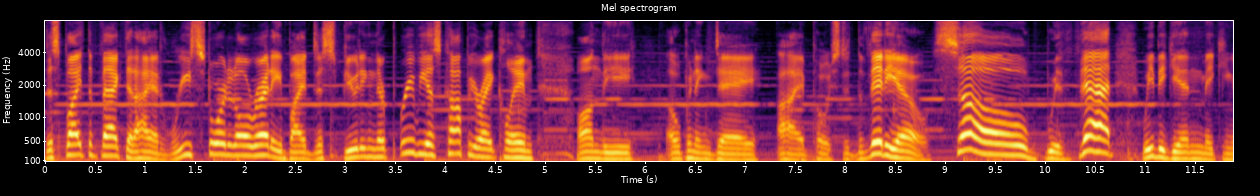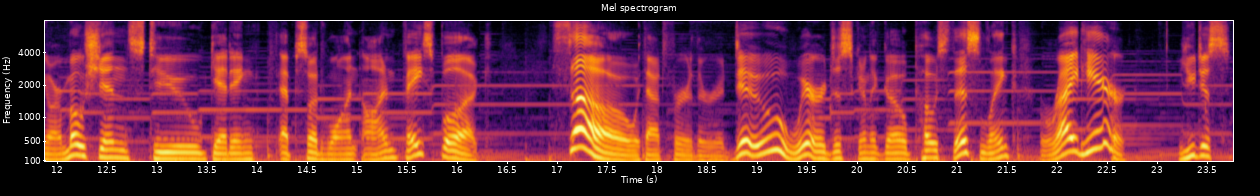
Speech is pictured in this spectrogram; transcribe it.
despite the fact that I had restored it already by disputing their previous copyright claim on the opening day I posted the video. So, with that, we begin making our motions to getting episode 1 on Facebook. So, without further ado, we're just gonna go post this link right here. You just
